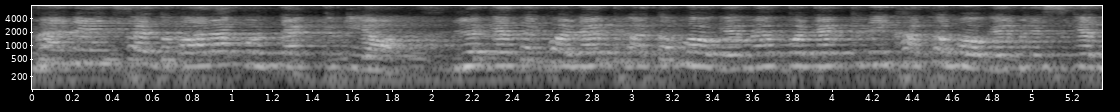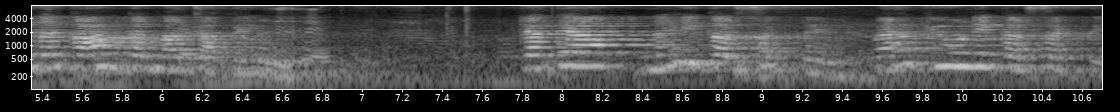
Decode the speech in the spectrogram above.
मैंने इनसे दोबारा कॉन्टेक्ट किया। ये कहते प्रोडक्ट खत्म हो गए मैं प्रोडक्ट नहीं खत्म हो गए मैं इसके अंदर काम करना चाहती हूँ। कहते, आप नहीं कर सकते, मैं क्यों नहीं कर सकती?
